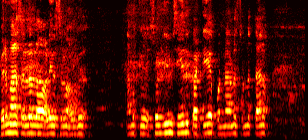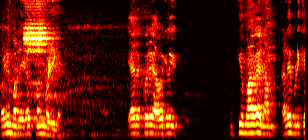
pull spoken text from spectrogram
பெருமான சல்லல்லா அலைவசல்லம் அவர்கள் நமக்கு சொல்லியும் செய்து காட்டிய பொன்னான சுண்ணத்தான வழிமுறைகள் பொன்மொழிகள் ஏறக்குறைய அவைகளை முக்கியமாக நாம் கடைபிடிக்க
